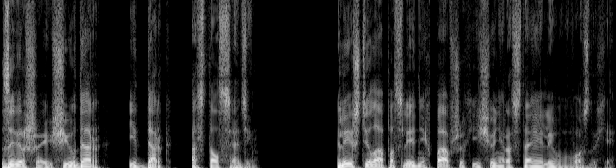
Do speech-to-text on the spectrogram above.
Завершающий удар, и Дарк остался один. Лишь тела последних павших еще не растаяли в воздухе.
